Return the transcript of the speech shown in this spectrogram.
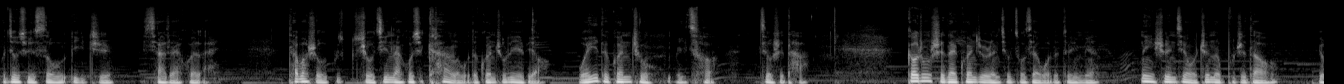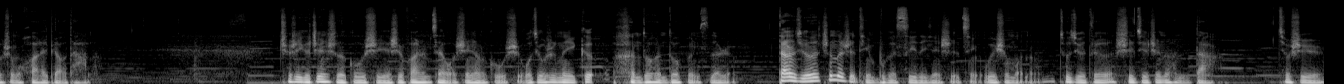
我就去搜荔枝，下载回来。他把手手机拿过去看了我的关注列表，唯一的关注，没错，就是他。高中时代关注人就坐在我的对面，那一瞬间我真的不知道。有什么话来表达了？这是一个真实的故事，也是发生在我身上的故事。我就是那个很多很多粉丝的人，但是觉得真的是挺不可思议的一件事情。为什么呢？就觉得世界真的很大，就是，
